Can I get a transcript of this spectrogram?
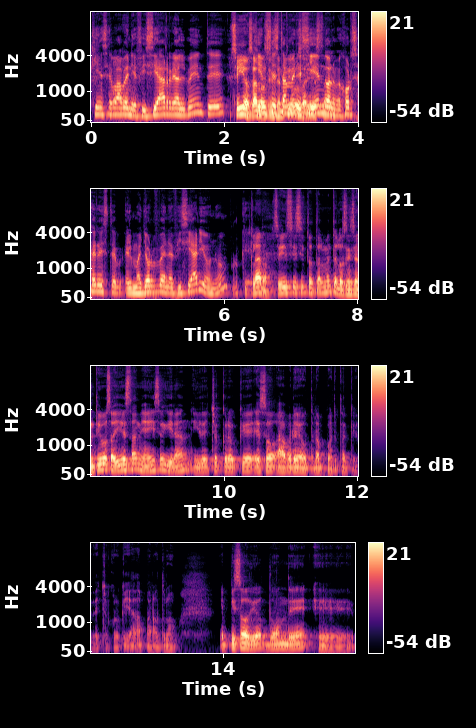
quién se va a beneficiar realmente, sí, o sea, quién se está mereciendo a lo mejor ser este, el mayor beneficiario, ¿no? Porque... Claro, sí, sí, sí, totalmente. Los incentivos ahí están y ahí seguirán. Y de hecho creo que eso abre otra puerta que de hecho creo que ya da para otro episodio donde, eh,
